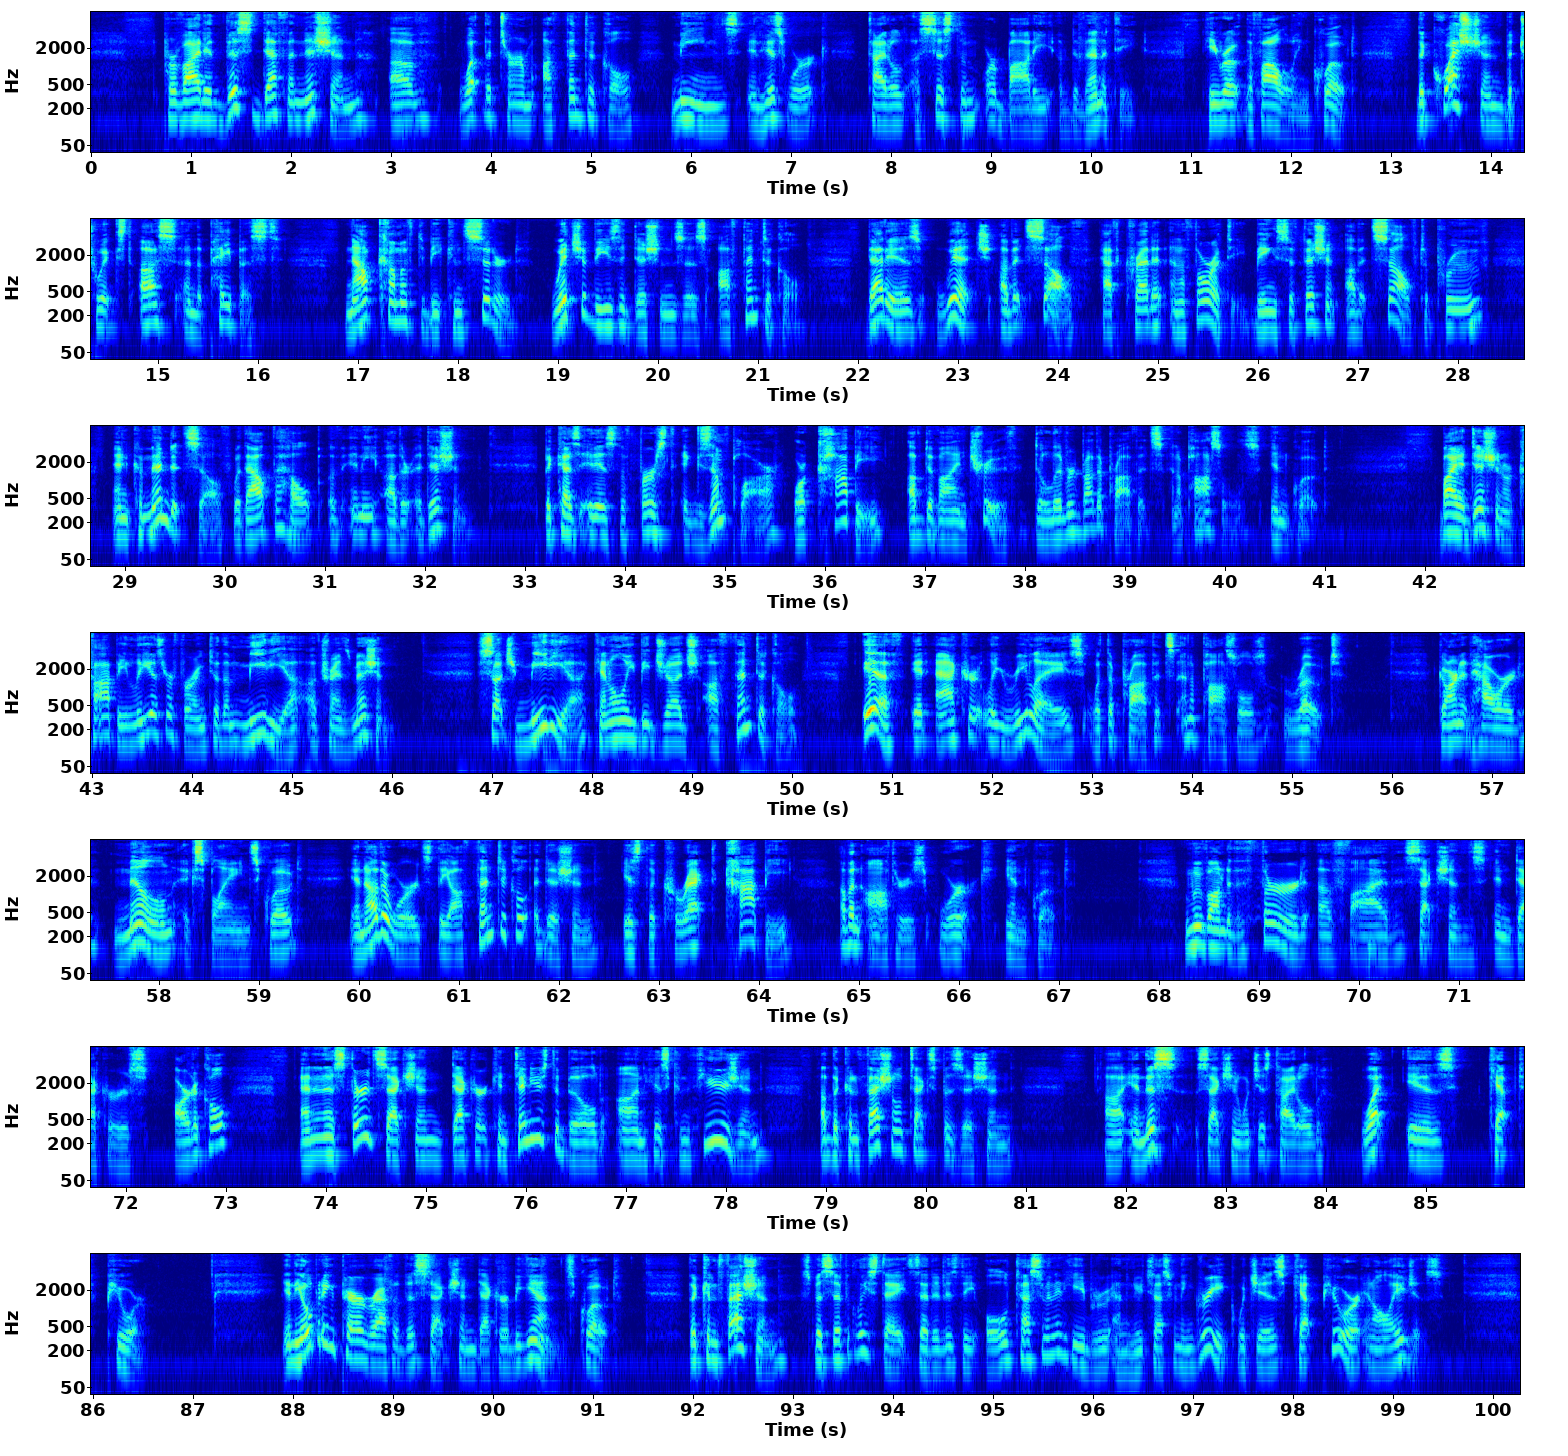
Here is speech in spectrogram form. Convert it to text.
provided this definition of what the term authentical means in his work, titled A System or Body of Divinity. He wrote the following quote, The question betwixt us and the papists now cometh to be considered, which of these editions is authentical, that is, which of itself hath credit and authority, being sufficient of itself to prove and commend itself without the help of any other edition, because it is the first exemplar or copy of divine truth delivered by the prophets and apostles. By addition or copy, Leigh is referring to the media of transmission. Such media can only be judged authentical if it accurately relays what the prophets and apostles wrote. Garnet Howard Milne explains, quote, In other words, the authentical edition is the correct copy of an author's work. End quote. we move on to the third of five sections in Decker's article. And in this third section, Decker continues to build on his confusion of the confessional text position uh, in this section, which is titled, What is Kept Pure? In the opening paragraph of this section, Decker begins, quote, the confession specifically states that it is the Old Testament in Hebrew and the New Testament in Greek which is kept pure in all ages.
